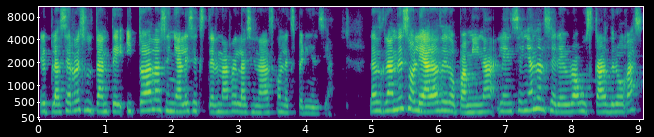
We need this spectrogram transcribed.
el placer resultante y todas las señales externas relacionadas con la experiencia. Las grandes oleadas de dopamina le enseñan al cerebro a buscar drogas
